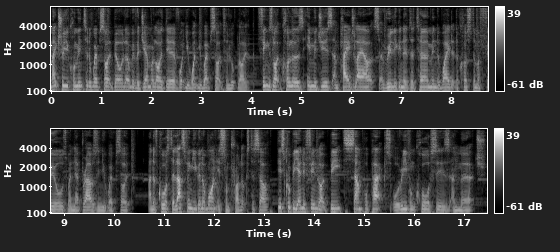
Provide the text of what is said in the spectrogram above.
Make sure you come into the website builder with a general idea of what you want your website to look like. Things like colors, images, and page layouts are really going to determine the way that the customer feels when they're browsing your website. And of course, the last thing you're going to want is some products to sell. This could be anything like beats, sample packs, or even courses and merch.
